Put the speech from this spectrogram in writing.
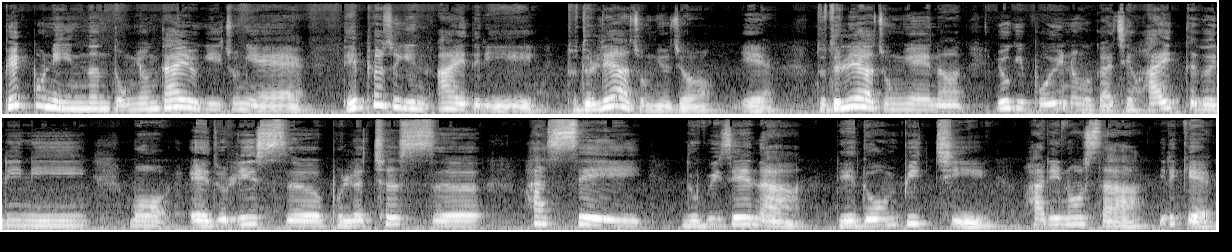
100분이 있는 동영다육이 중에 대표적인 아이들이 두들레아 종류죠. 예. 두들레아 종류에는 여기 보이는 것 같이 화이트 그린이 뭐 에둘리스, 블러처스, 핫세이, 누비제나, 레돈비치, 화리노사 이렇게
